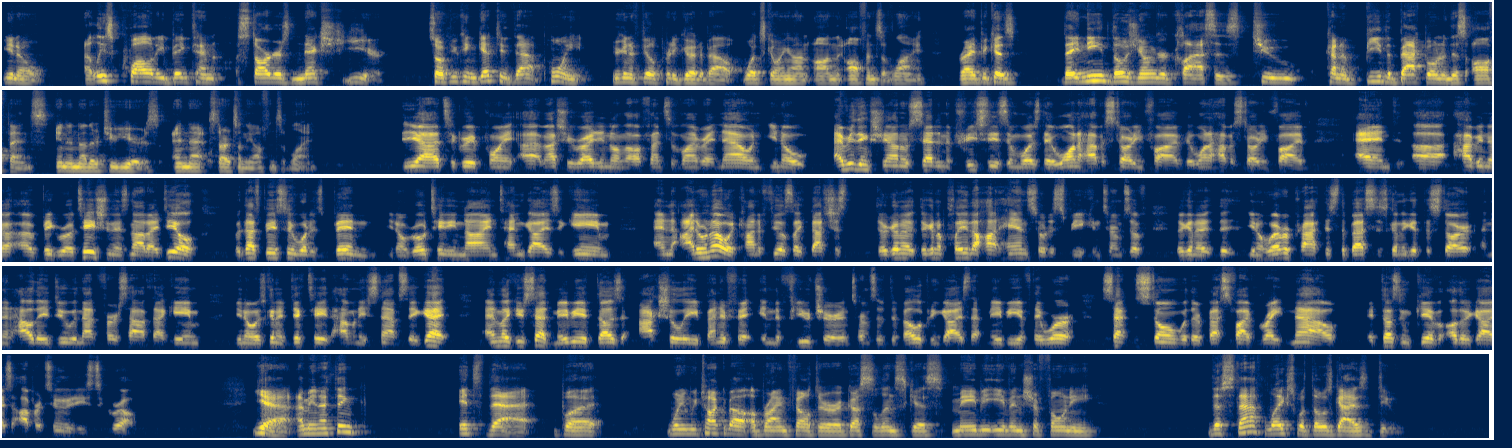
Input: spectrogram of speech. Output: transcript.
you know, at least quality Big Ten starters next year. So if you can get to that point, you're going to feel pretty good about what's going on on the offensive line, right? Because they need those younger classes to kind of be the backbone of this offense in another two years. And that starts on the offensive line. Yeah, that's a great point. I'm actually writing on the offensive line right now. And, you know, everything Schiano said in the preseason was they want to have a starting five. They want to have a starting five and uh, having a, a, big rotation is not ideal. But that's basically what it's been, you know, rotating nine, ten guys a game, and I don't know. It kind of feels like that's just they're gonna they're gonna play the hot hand, so to speak, in terms of they're gonna you know whoever practiced the best is gonna get the start, and then how they do in that first half that game, you know, is gonna dictate how many snaps they get. And like you said, maybe it does actually benefit in the future in terms of developing guys that maybe if they were set in stone with their best five right now, it doesn't give other guys opportunities to grow. Yeah, I mean, I think it's that, but when we talk about a Brian Felter, a Gus Zilinskas, maybe even Schiavone, the staff likes what those guys do.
